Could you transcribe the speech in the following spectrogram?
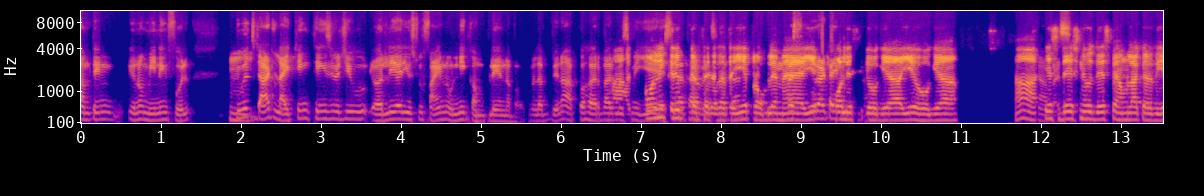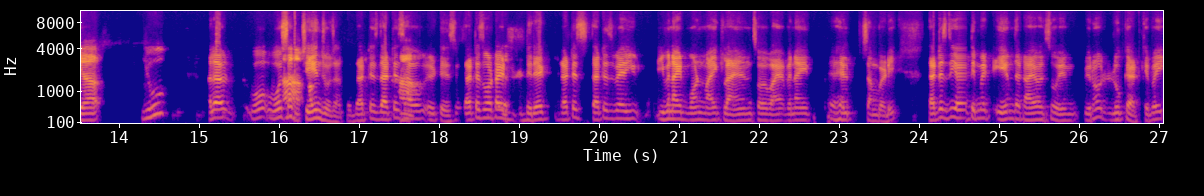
something you know meaningful you will start liking things which you earlier used to find only complain about. मतलब you know आपको हर बार इसमें ये क्रिप करते रहता था ये प्रॉब्लम है ये पॉलिसी हो गया ये हो गया। हाँ इस देश ने उस देश पे हमला कर दिया। यू मतलब वो वो सब चेंज हो जाता है। That is that is how it is that is what I direct that is that is where even I want my clients और when I help somebody that is the ultimate aim that I also am you know look at के भाई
